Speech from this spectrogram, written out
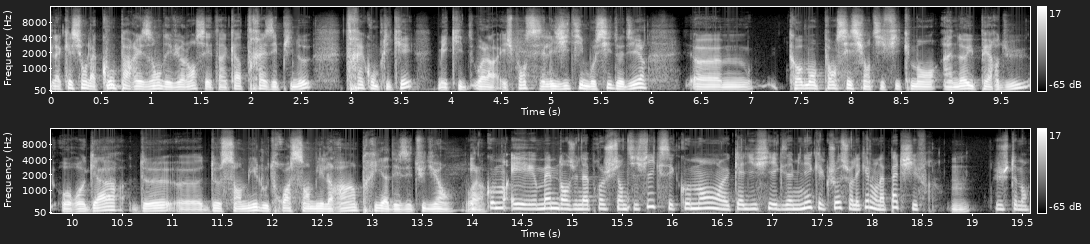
la question de la comparaison des violences est un cas très épineux, très compliqué, mais qui voilà. Et je pense que c'est légitime aussi de dire comment penser scientifiquement un œil perdu au regard de euh, 200 000 ou 300 000 reins pris à des étudiants. Voilà. Et, comment, et même dans une approche scientifique, c'est comment qualifier, examiner quelque chose sur lesquels on n'a pas de chiffres. Mm. Justement.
